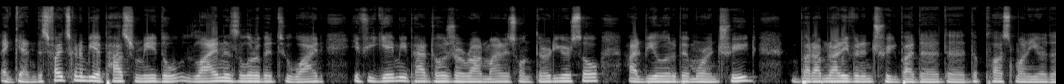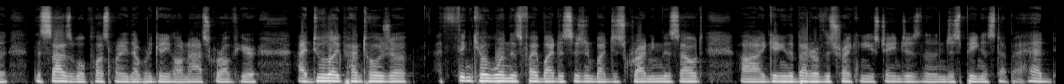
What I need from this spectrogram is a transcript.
again, this fight's going to be a pass for me. The line is a little bit too wide. If you gave me Pantoja around minus 130 or so, I'd be a little bit more intrigued. But I'm not even intrigued by the the, the plus money or the, the sizable plus money that we're getting on Askarov here. I do like Pantoja. I think he'll win this fight by decision by just grinding this out, uh, getting the better of the striking exchanges, and then just being a step ahead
